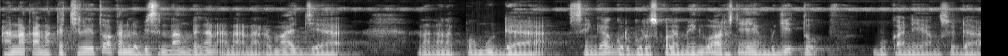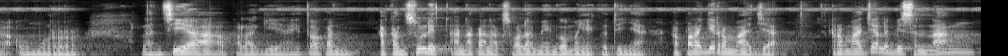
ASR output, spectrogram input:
Anak-anak kecil itu akan lebih senang dengan anak-anak remaja, anak-anak pemuda sehingga guru-guru sekolah minggu harusnya yang begitu, bukan yang sudah umur lansia apalagi. Nah, itu akan akan sulit anak-anak sekolah minggu mengikutinya, apalagi remaja. Remaja lebih senang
